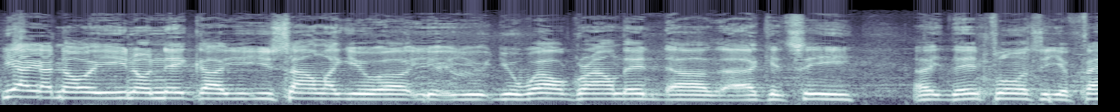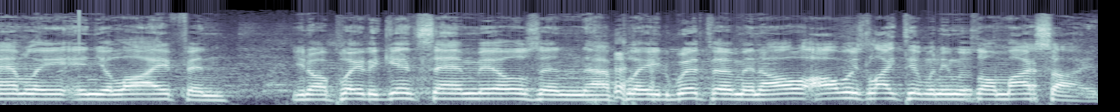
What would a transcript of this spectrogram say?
Yeah, yeah, no, you know, Nick, uh, you, you, sound like you, uh, you, you, you're well grounded. Uh, I could see uh, the influence of your family in your life, and you know, I played against Sam Mills and I played with him, and I always liked him when he was on my side.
